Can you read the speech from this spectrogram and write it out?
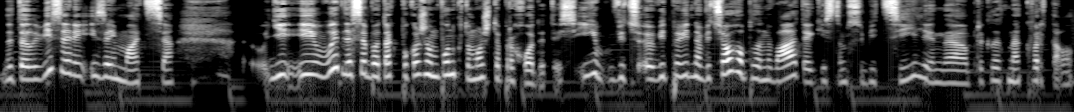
на телевізорі і займатися. І, і ви для себе так по кожному пункту можете проходитись. І від, відповідно від цього планувати якісь там собі цілі, наприклад, на квартал.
